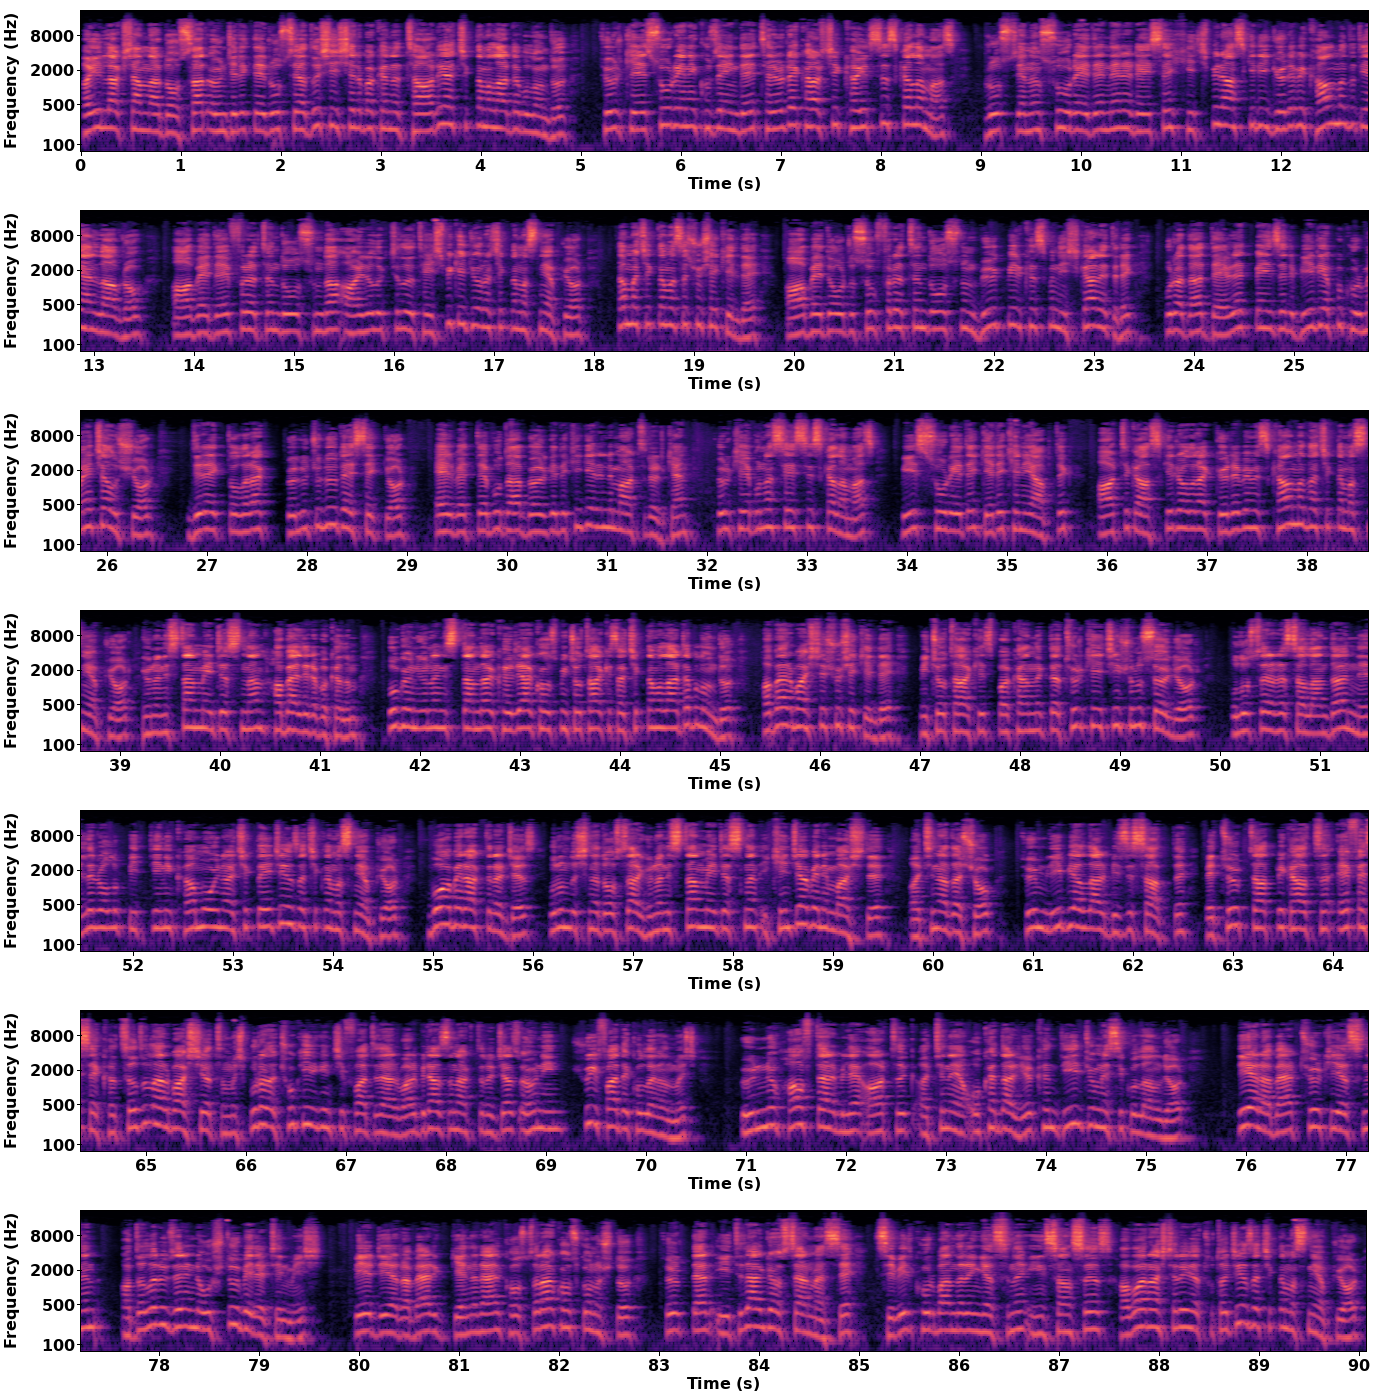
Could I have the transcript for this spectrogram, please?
Hayırlı akşamlar dostlar. Öncelikle Rusya Dışişleri Bakanı tarihi açıklamalarda bulundu. Türkiye Suriye'nin kuzeyinde teröre karşı kayıtsız kalamaz. Rusya'nın Suriye'de neredeyse hiçbir askeri görevi kalmadı diyen Lavrov, ABD Fırat'ın doğusunda ayrılıkçılığı teşvik ediyor açıklamasını yapıyor. Tam açıklaması şu şekilde. ABD ordusu Fırat'ın doğusunun büyük bir kısmını işgal ederek burada devlet benzeri bir yapı kurmaya çalışıyor. Direkt olarak bölücülüğü destekliyor. Elbette bu da bölgedeki gerilimi artırırken Türkiye buna sessiz kalamaz. Biz Suriye'de gerekeni yaptık. Artık askeri olarak görevimiz kalmadı açıklamasını yapıyor. Yunanistan medyasından haberlere bakalım. Bugün Yunanistan'da Kyriakos Mitsotakis açıklamalarda bulundu. Haber başlığı şu şekilde. Mitsotakis bakanlıkta Türkiye için şunu söylüyor. Uluslararası alanda neler olup bittiğini kamuoyuna açıklayacağız açıklamasını yapıyor. Bu haberi aktaracağız. Bunun dışında dostlar Yunanistan medyasından ikinci haberin başlığı Atina'da şok, tüm Libyalılar bizi sattı ve Türk tatbikatı Efes'e katıldılar başlığı atılmış. Burada çok ilginç ifadeler var. Birazdan aktaracağız. Örneğin şu ifade kullanılmış. Ünlü Hafter bile artık Atina'ya o kadar yakın değil cümlesi kullanılıyor. Diğer haber Türkiye yasının adalar üzerinde uçtuğu belirtilmiş. Bir diğer haber General Kostarakos konuştu. Türkler itidal göstermezse sivil kurbanların yasını insansız hava araçlarıyla tutacağız açıklamasını yapıyor.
